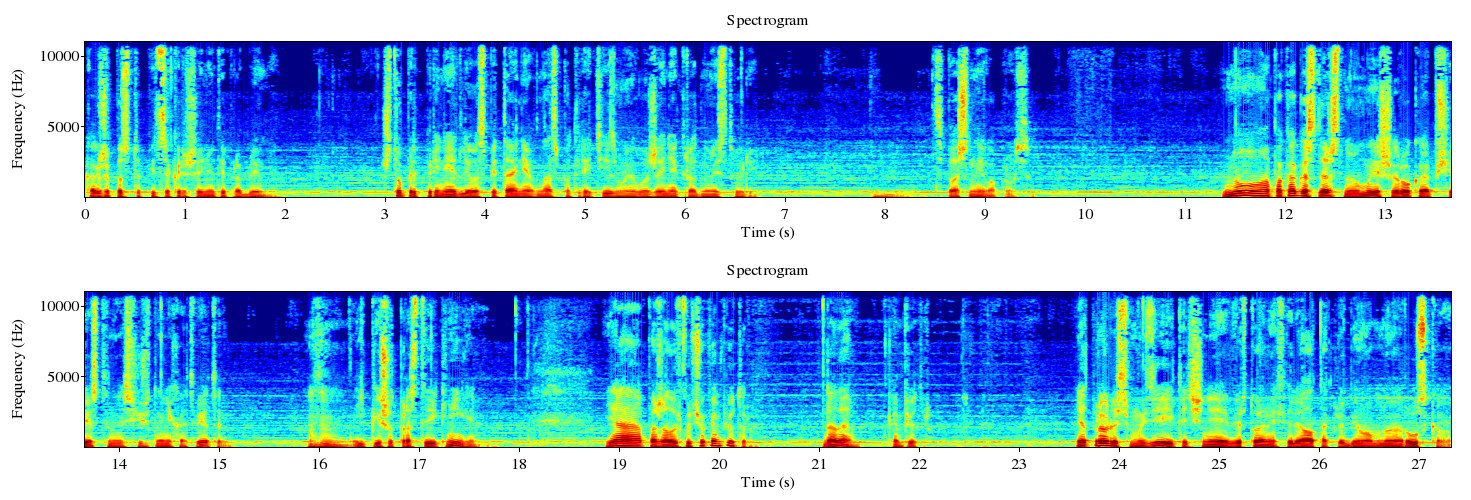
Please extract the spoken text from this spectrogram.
Как же подступиться к решению этой проблемы? Что предпринять для воспитания в нас патриотизма и уважения к родной истории? Сплошные вопросы. Ну, а пока государственные умы и широкая общественность ищут на них ответы и пишут простые книги, я, пожалуй, включу компьютер. Да-да, компьютер. Я отправлюсь в музей, точнее, в виртуальный филиал так любимого мною русского.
